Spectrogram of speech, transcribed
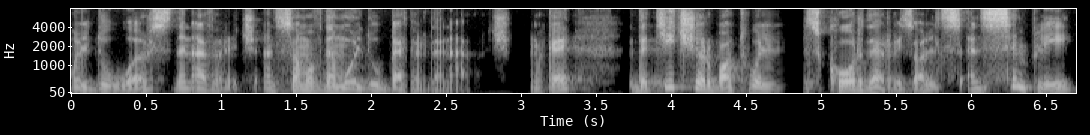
will do worse than average and some of them will do better than average okay? The teacher bot will score their results and simply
